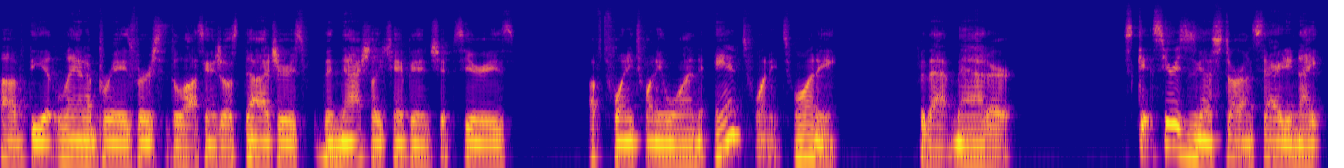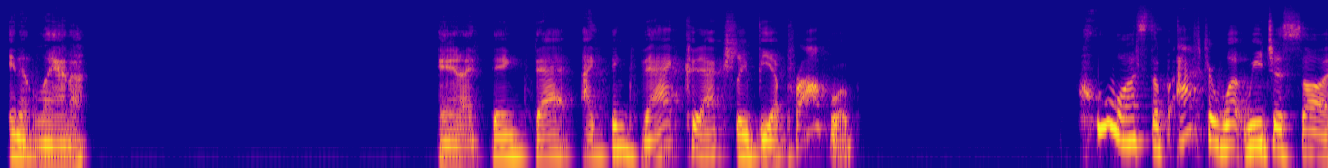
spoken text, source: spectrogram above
of the Atlanta Braves versus the Los Angeles Dodgers for the National League Championship Series of 2021 and 2020, for that matter. This series is going to start on Saturday night in Atlanta. And I think that I think that could actually be a problem. Who wants to after what we just saw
